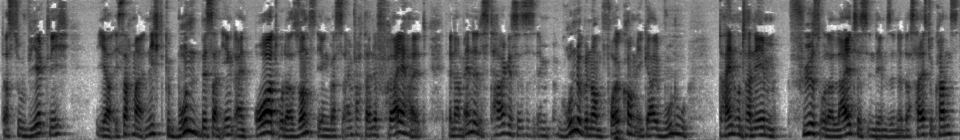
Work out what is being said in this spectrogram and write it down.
dass du wirklich, ja, ich sag mal, nicht gebunden bist an irgendeinen Ort oder sonst irgendwas. Ist einfach deine Freiheit. Denn am Ende des Tages ist es im Grunde genommen vollkommen egal, wo du dein Unternehmen führst oder leitest in dem Sinne. Das heißt, du kannst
